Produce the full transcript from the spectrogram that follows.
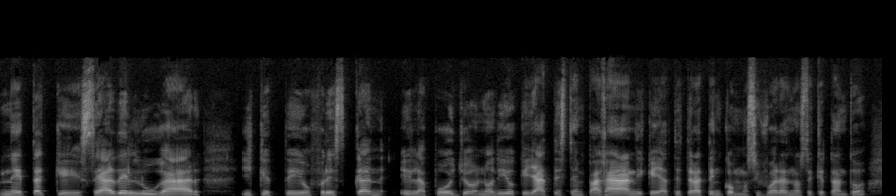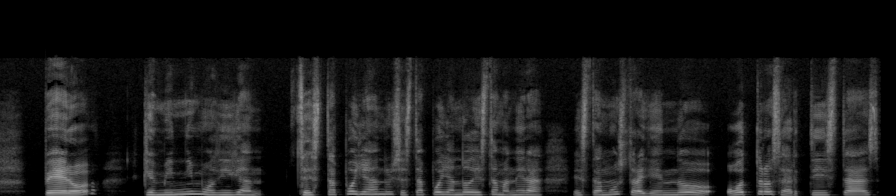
neta que sea del lugar y que te ofrezcan el apoyo. No digo que ya te estén pagando y que ya te traten como si fueras no sé qué tanto, pero que mínimo digan, se está apoyando y se está apoyando de esta manera. Estamos trayendo otros artistas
